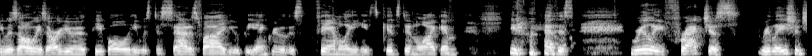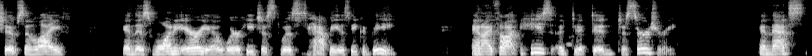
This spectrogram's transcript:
He was always arguing with people. He was dissatisfied. He would be angry with his family. His kids didn't like him. You know, had this really fractious relationships in life in this one area where he just was happy as he could be. And I thought, he's addicted to surgery. And that's,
